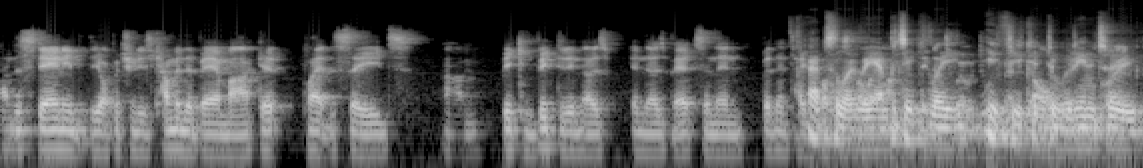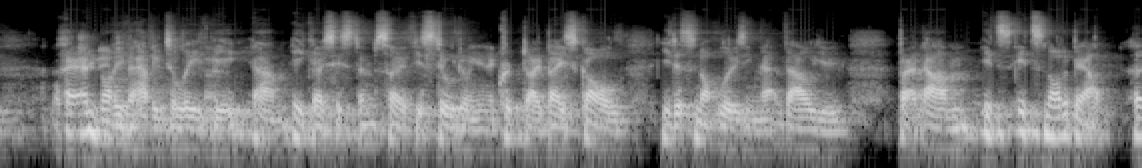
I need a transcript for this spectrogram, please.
understanding that the opportunities come in the bear market, plant the seeds, um, be convicted in those in those bets, and then but then take absolutely, and particularly if you can do it into and not even having to leave the um, ecosystem. So if you're still doing it in a crypto-based gold, you're just not losing that value. But um, it's it's not about uh,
